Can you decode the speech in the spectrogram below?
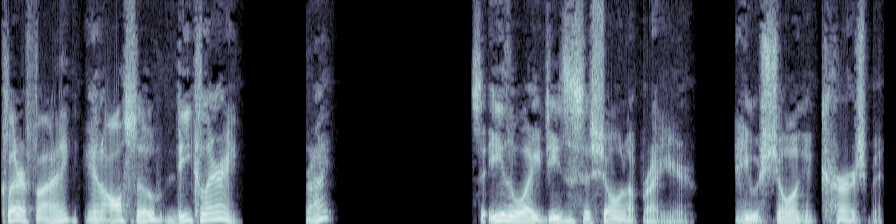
clarifying and also declaring, right? So either way, Jesus is showing up right here. He was showing encouragement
